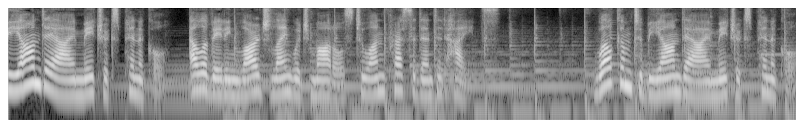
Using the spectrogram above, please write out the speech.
Beyond AI Matrix Pinnacle, elevating large language models to unprecedented heights. Welcome to Beyond AI Matrix Pinnacle,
